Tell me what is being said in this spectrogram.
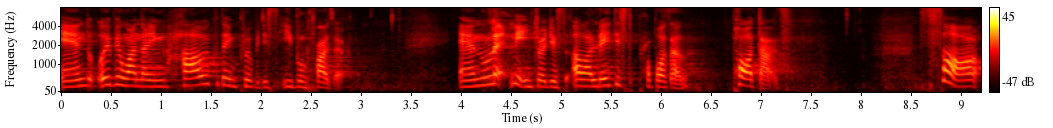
And we've been wondering how we could improve this even further. And let me introduce our latest proposal, portals. So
